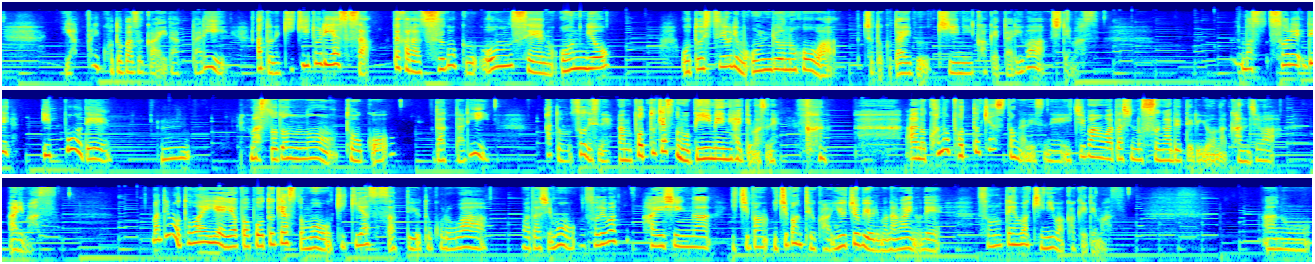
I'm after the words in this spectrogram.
やっぱり言葉遣いだったりあとね、聞き取りやすさ。だからすごく音声の音量、音質よりも音量の方はちょっとだいぶ気にかけたりはしてます。まあ、それで、一方で、んマストドンの投稿だったり、あと、そうですね。あの、ポッドキャストも B 面に入ってますね。あの、このポッドキャストがですね、一番私の素が出てるような感じはあります。まあでもとはいえやっぱポッドキャストも聞きやすさっていうところは私もそれは配信が一番一番っていうか YouTube よりも長いのでその点は気にはかけてます。あの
